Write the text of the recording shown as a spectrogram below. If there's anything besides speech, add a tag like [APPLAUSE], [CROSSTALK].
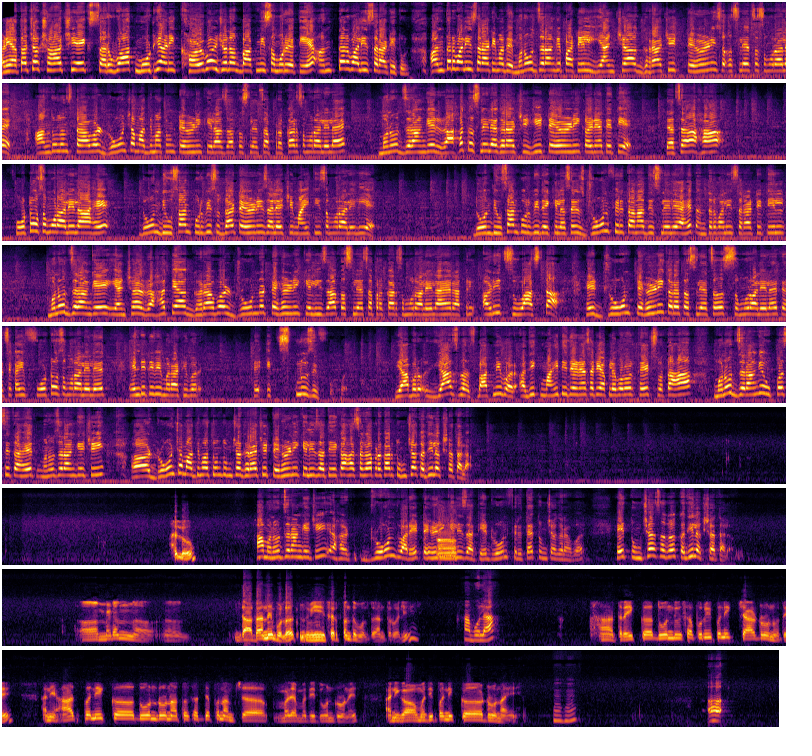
आणि आताच्या क्षणाची एक सर्वात मोठी आणि खळबळजनक बातमी समोर येते अंतरवाली सराठीतून. अंतरवाली सराठीमध्ये मनोज जरांगे पाटील यांच्या घराची टेहळणी असल्याचं समोर आलंय. आंदोलन स्थळावर ड्रोनच्या माध्यमातून टेहळणी केला जात असल्याचा प्रकार समोर आलेला आहे. मनोज जरांगे राहत असलेल्या घराची ही टेहळणी करण्यात येते त्याचा हा फोटो समोर आलेला आहे. दोन दिवसांपूर्वी सुद्धा टेहळणी झाल्याची माहिती समोर आलेली आहे. दोन दिवसांपूर्वी देखील असेच ड्रोन फिरताना दिसलेले आहेत. अंतरवाली सराटीतील मनोज जरांगे यांच्या राहत्या घरावर ड्रोननं टेहळणी केली जात असल्याचा प्रकार समोर आलेला आहे. रात्री अडीच वाजता हे ड्रोन टेहळणी करत असल्याचं समोर आलेलं आहे. त्याचे काही फोटो समोर आलेले आहेत. एनडीटीव्ही मराठीवर हे एक्सक्लुझिव्ह फोटो आहे. याबरोबर याच बातमीवर अधिक माहिती देण्यासाठी आपल्याबरोबर थेट स्वतः मनोज जरांगे उपस्थित आहेत. मनोज जरांगेची ड्रोनच्या माध्यमातून तुमच्या घराची टेहळणी केली जाते का? हा सगळा प्रकार तुमच्या कधी लक्षात आला? हा मनोज जरांगेची अ, ड्रोनद्वारे टेहळणी केली जाते. ड्रोन फिरतायत तुमच्या घरावर. हे तुमच्या सगळं कधी लक्षात आलं? मॅडम दादा नाही बोलत. मी सरपंच बोलतोय अंतरवाली. हा बोला. हा तर एक दोन दिवसापूर्वी पण एक चार ड्रोन होते. आणि आज पण एक दोन ड्रोन. आता सध्या पण आमच्या मळ्यामध्ये दोन ड्रोन आहेत. आणि गावामध्ये पण एक ड्रोन आहे.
